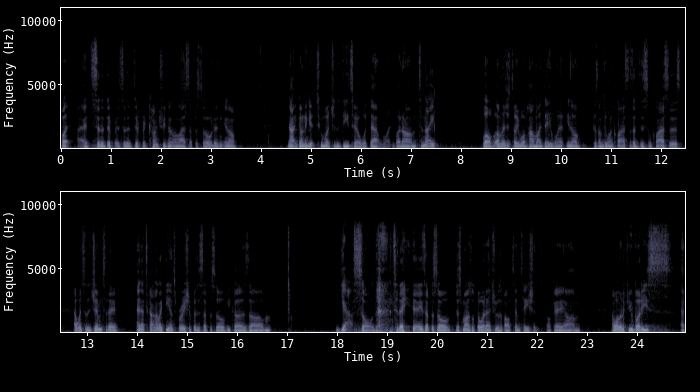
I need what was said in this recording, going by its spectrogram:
but it's in a different it's in a different country than the last episode, and you know, not going to get too much into detail with that one. But um, tonight, well, I'm gonna just tell you what how my day went. You know, because I'm doing classes. I did some classes. I went to the gym today, and that's kind of like the inspiration for this episode because um, yeah. So today's episode, just might as well throw it at you, is about temptations. Okay. Um, I went with a few buddies at,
